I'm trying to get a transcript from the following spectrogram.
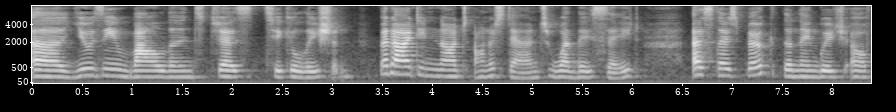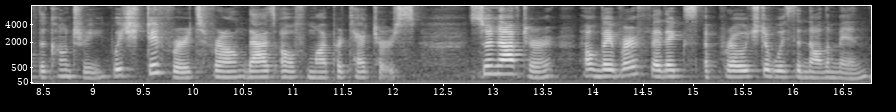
uh, using violent gesticulation but I did not understand what they said, as they spoke the language of the country, which differed from that of my protectors. Soon after, however, Felix approached with another man.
